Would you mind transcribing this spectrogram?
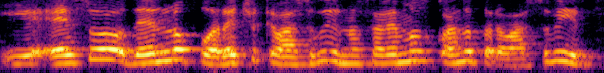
Y eso denlo por hecho que va a subir, no sabemos cuándo, pero va a subir.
